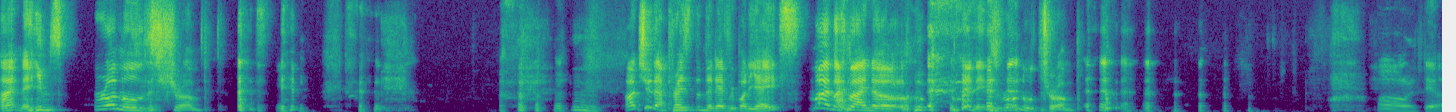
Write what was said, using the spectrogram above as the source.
My name's Ronald Trump. Aren't you that president that everybody hates? My, my, my, no. My name is Ronald Trump. oh dear.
